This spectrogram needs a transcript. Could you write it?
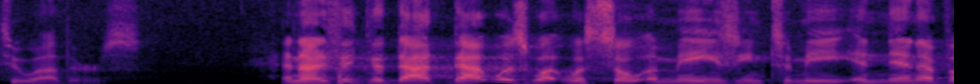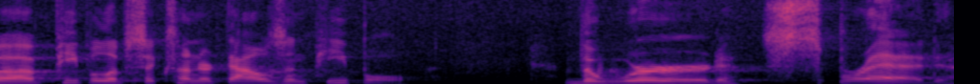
to others. And I think that, that that was what was so amazing to me in Nineveh, people of 600,000 people. The word spread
